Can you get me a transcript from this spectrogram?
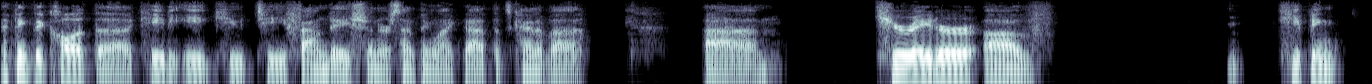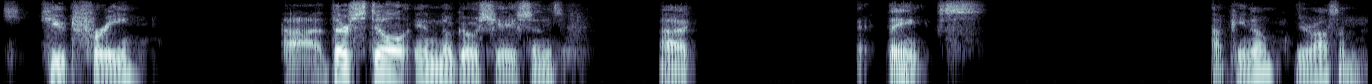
I think they call it the KDE QT Foundation or something like that. That's kind of a um curator of keeping Qt free. Uh, they're still in negotiations. Uh, thanks. Uh, Pino, you're awesome.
